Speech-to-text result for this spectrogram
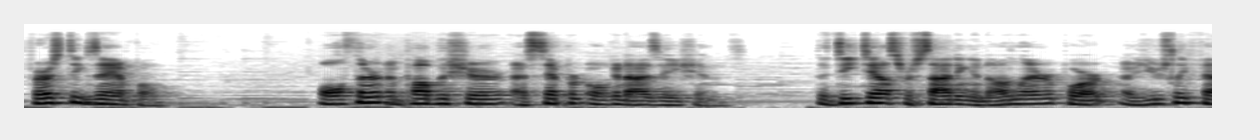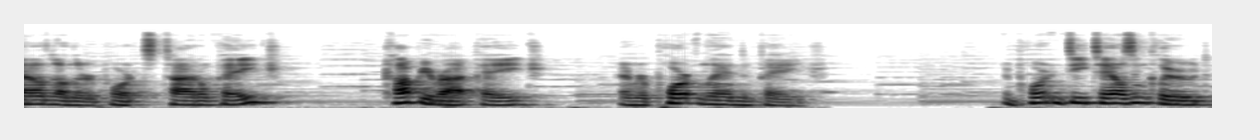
First example, author and publisher as separate organizations. The details for citing an online report are usually found on the report's title page, copyright page, and report landing page. Important details include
